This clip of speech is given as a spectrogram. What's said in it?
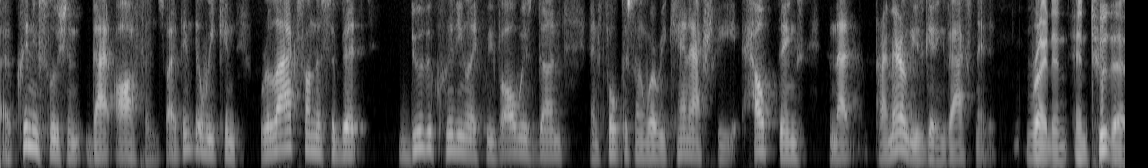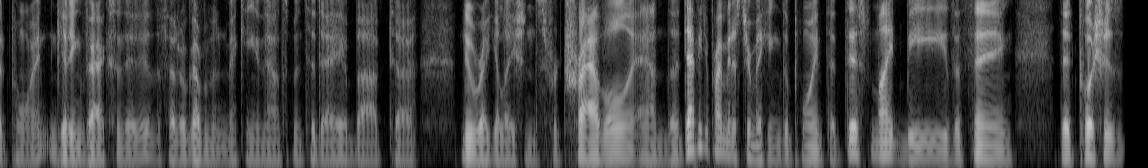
uh, cleaning solution that often. So I think that we can relax on this a bit, do the cleaning like we've always done, and focus on where we can actually help things. And that primarily is getting vaccinated. Right. And, and to that point, getting vaccinated, the federal government making an announcement today about uh, new regulations for travel, and the deputy prime minister making the point that this might be the thing that pushes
